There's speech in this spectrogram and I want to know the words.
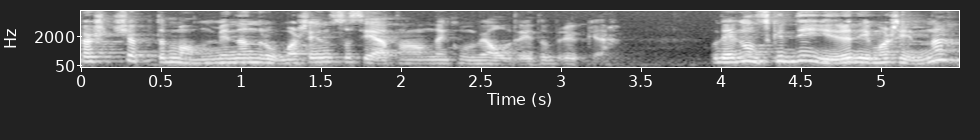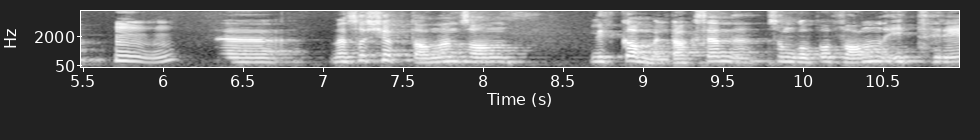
Først kjøpte mannen min en romaskin, så sier jeg til han den kommer vi aldri til å bruke. Og de er ganske dyre, de maskinene. Mm. Eh, men så kjøpte han en sånn litt gammeldags en som går på vann i tre.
